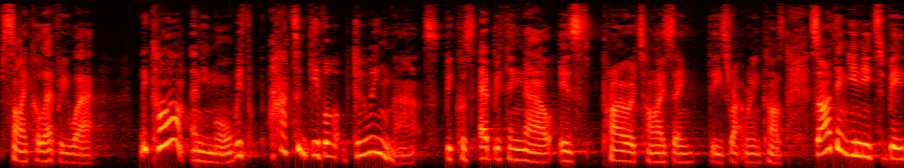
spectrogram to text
cycle everywhere. We can't anymore. We've had to give up doing that because everything now is prioritising these rat running cars. So I think you need to be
